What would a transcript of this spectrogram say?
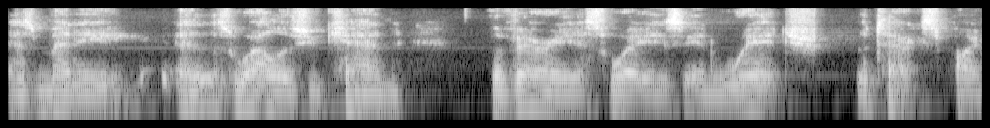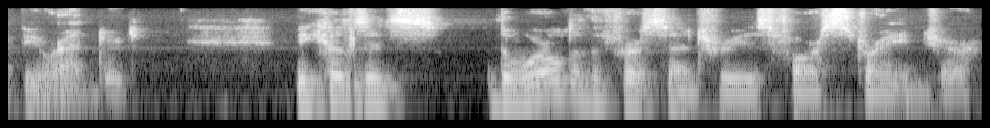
as many, as well as you can, the various ways in which the text might be rendered. Because it's the world of the first century is far stranger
